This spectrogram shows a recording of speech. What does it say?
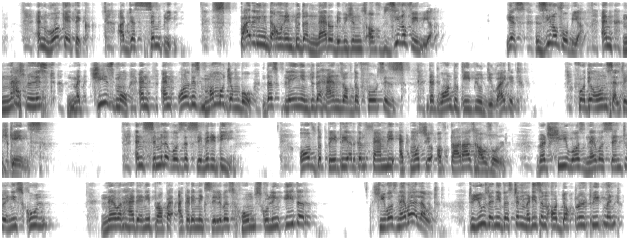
and work ethic are just simply spiraling down into the narrow divisions of xenophobia. Yes, xenophobia and nationalist machismo and, and all this mumbo jumbo thus playing into the hands of the forces that want to keep you divided for their own selfish gains. And similar was the severity of the patriarchal family atmosphere of Tara's household, where she was never sent to any school, never had any proper academic syllabus homeschooling either. She was never allowed to use any Western medicine or doctoral treatment.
